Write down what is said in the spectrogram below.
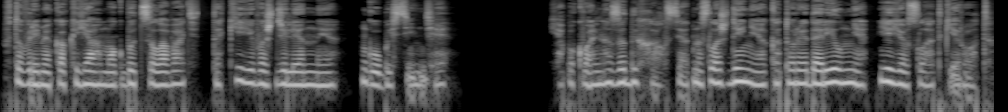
в то время как я мог бы целовать такие вожделенные губы Синди. Я буквально задыхался от наслаждения, которое дарил мне ее сладкий рот.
